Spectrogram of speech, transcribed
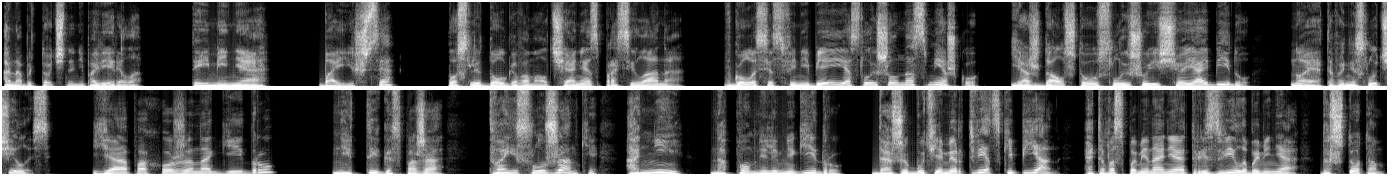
Она бы точно не поверила. «Ты меня боишься?» После долгого молчания спросила она. В голосе Сфинибея я слышал насмешку. Я ждал, что услышу еще и обиду, но этого не случилось. «Я похожа на Гидру?» «Не ты, госпожа. Твои служанки, они напомнили мне Гидру. Даже будь я мертвецкий пьян, это воспоминание отрезвило бы меня. Да что там,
